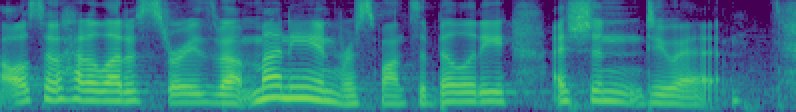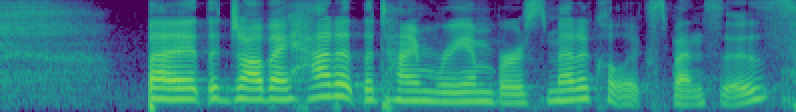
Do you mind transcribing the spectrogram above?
also had a lot of stories about money and responsibility. I shouldn't do it. But the job I had at the time reimbursed medical expenses.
